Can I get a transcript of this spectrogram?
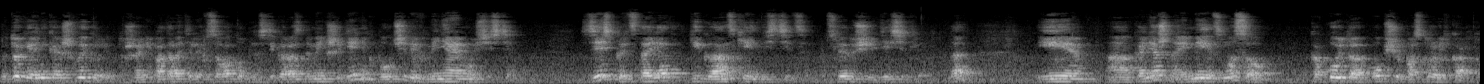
В итоге они, конечно, выиграли, потому что они потратили в совокупности гораздо меньше денег, получили вменяемую систему. Здесь предстоят гигантские инвестиции в следующие 10 лет. Да? И, а, конечно, имеет смысл какую-то общую построить карту.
